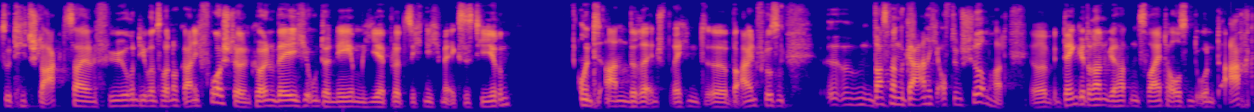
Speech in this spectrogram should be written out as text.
zu Schlagzeilen führen, die wir uns heute noch gar nicht vorstellen können, welche Unternehmen hier plötzlich nicht mehr existieren und andere entsprechend äh, beeinflussen, äh, was man gar nicht auf dem Schirm hat. Äh, denke dran, wir hatten 2008,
